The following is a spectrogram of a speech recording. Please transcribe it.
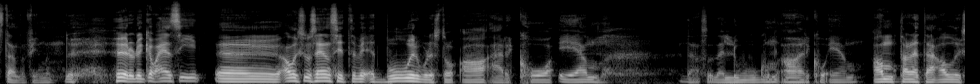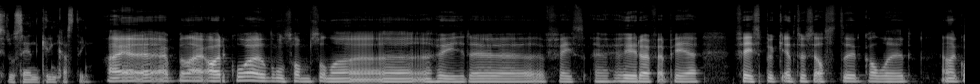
standup-filmen. Du hører du ikke hva jeg sier? Uh, Alex Rosén sitter ved et bord hvor det står ARK1. Det altså, det er logoen ARK1. Antar dette er Alex Rosén kringkasting. Nei, men nei, ARK er jo noen som sånne øh, høyre, face, øh, høyre Frp, Facebook-entusiaster kaller NRK.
